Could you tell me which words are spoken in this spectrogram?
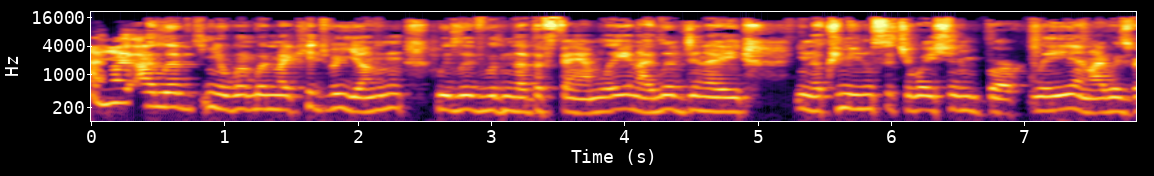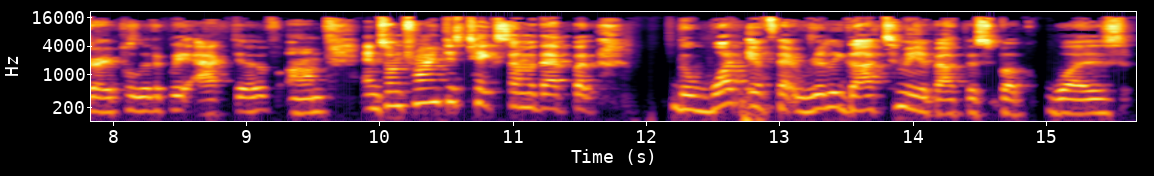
Yeah, I, I, lived. You know, when, when my kids were young, we lived with another family, and I lived in a you know communal situation in Berkeley, and I was very politically active. Um, and so I'm trying to take some of that, but the what if that really got to me about this book was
